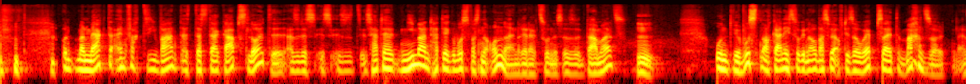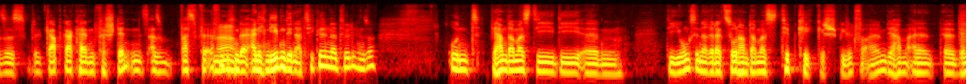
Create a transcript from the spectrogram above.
und man merkte einfach, die waren, dass, dass da gab es Leute, also das ist, es, es hat ja, niemand hat ja gewusst, was eine Online-Redaktion ist, also damals. Hm. Und wir wussten auch gar nicht so genau, was wir auf dieser Webseite machen sollten. Also es gab gar kein Verständnis, also was veröffentlichen ja. wir eigentlich neben den Artikeln natürlich und so. Und wir haben damals die, die, ähm, die Jungs in der Redaktion haben damals Tipkick gespielt vor allem. Wir haben eine, äh, wir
